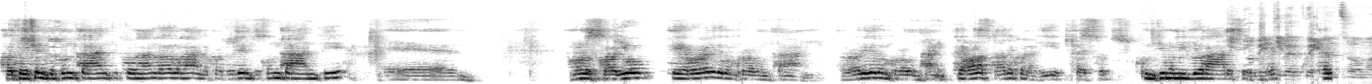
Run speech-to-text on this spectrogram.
400 sono tanti, tornando alla domanda, 400 sono tanti, eh, non lo so, io per ora li vedo ancora lontani, per ora li vedo ancora lontani, però la strada è quella lì, cioè so, continuo a migliorare. L'obiettivo è quello, insomma.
